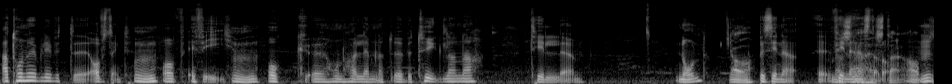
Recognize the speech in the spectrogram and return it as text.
Att hon har blivit eh, avstängd Mm. av FI Mm. och eh, hon har lämnat över tyglarna till eh, någon Ja. med sina eh, fina sina hästar. Då. Ja, Mm.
